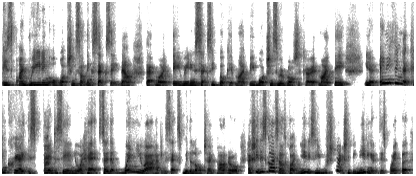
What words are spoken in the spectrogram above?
is by reading or watching something sexy. Now, that might be reading a sexy book, it might be watching some erotica, it might be, you know, anything that can create this fantasy in your head so that when you are having sex with a long term partner, or actually, this guy sounds quite new, so you shouldn't actually be needing it at this point, but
